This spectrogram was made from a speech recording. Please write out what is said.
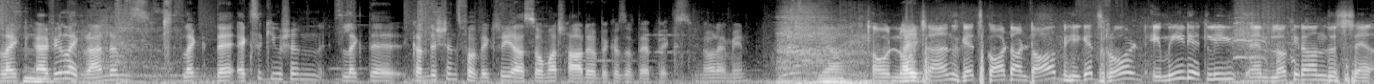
like Hmm. I feel like randoms, like the execution, like the conditions for victory are so much harder because of their picks. You know what I mean? Yeah. Oh, no Like- chance. Gets caught on top. He gets rolled immediately and lock it on the se-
